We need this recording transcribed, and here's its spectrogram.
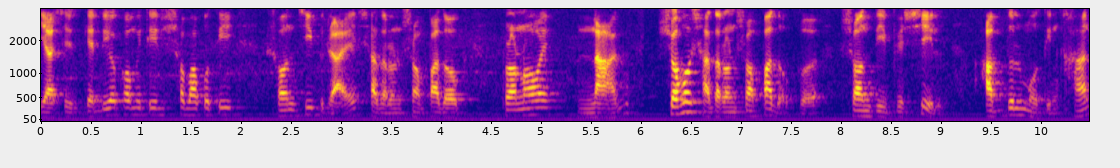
Yasir কেন্দ্রীয় কমিটির সভাপতি সঞ্জীব রায়, সাধারণ সম্পাদক প্রণয় নাগ সহ সাধারণ সম্পাদক সন্দীপ শীল, আব্দুল মতিন খান,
